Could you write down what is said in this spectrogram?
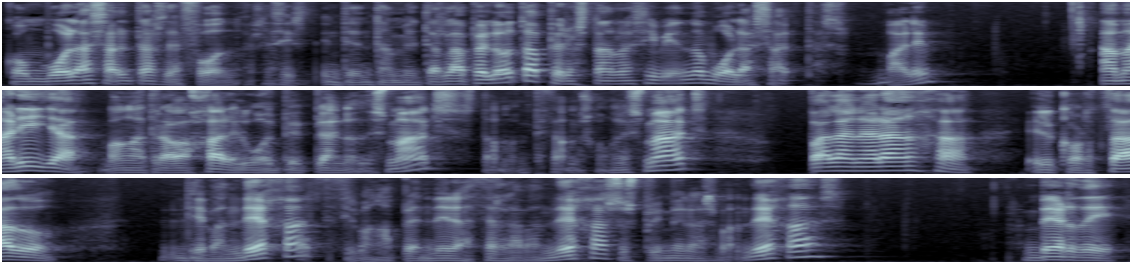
con bolas altas de fondo. Es decir, intentan meter la pelota, pero están recibiendo bolas altas, ¿vale? Amarilla, van a trabajar el golpe plano de smash. Empezamos con smash. Pala naranja, el cortado de bandejas, es decir, van a aprender a hacer la bandeja, sus primeras bandejas. Verde,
